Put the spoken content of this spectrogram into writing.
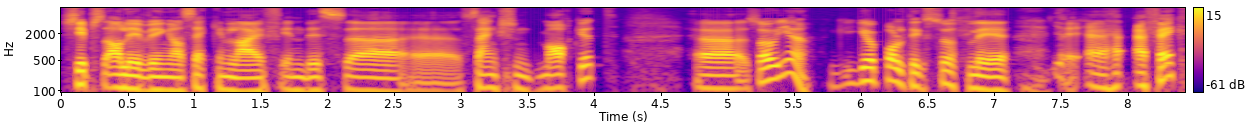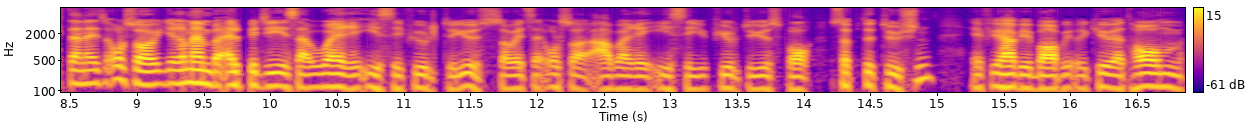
ships are living a second life in this uh, uh, sanctioned market. Uh, so yeah, geopolitics certainly Yeah. affect, and it's also you remember LPG is a very easy fuel to use, so it's also a very easy fuel to use for substitution. If you have your barbecue at home,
